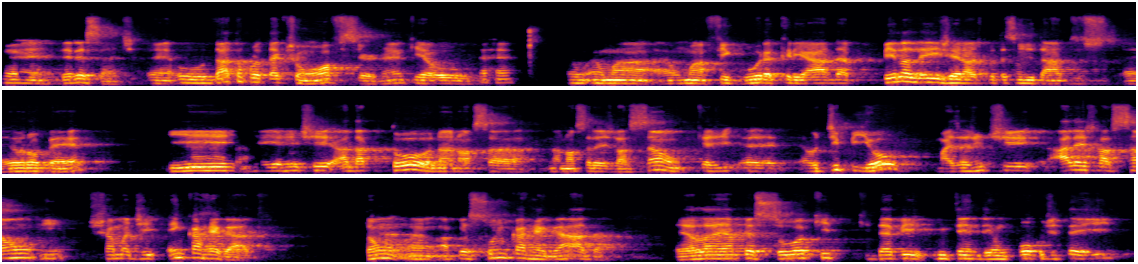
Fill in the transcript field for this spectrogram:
É interessante. É, o Data Protection Officer, né, que é o, uhum é uma, é uma figura criada pela Lei Geral de Proteção de Dados é, Europeia e, ah, tá. e, a gente adaptou na nossa, na nossa legislação, que é, é, o DPO, mas a gente, a legislação chama de encarregado. Então, ah. a pessoa encarregada, ela é a pessoa que, que deve entender um pouco de TI,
